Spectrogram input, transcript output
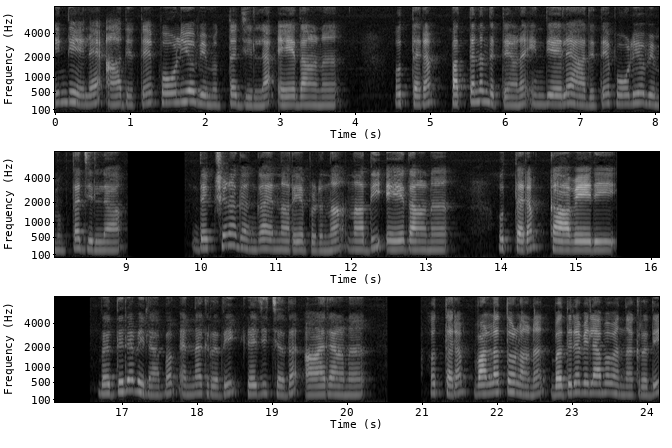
ഇന്ത്യയിലെ ആദ്യത്തെ പോളിയോ വിമുക്ത ജില്ല ഏതാണ്? ഉത്തരം പത്തനംതിട്ടയാണ് ഇന്ത്യയിലെ ആദ്യത്തെ പോളിയോ വിമുക്ത ജില്ല. ദക്ഷിണഗംഗ എന്നറിയപ്പെടുന്ന നദി ഏതാണ്? ഉത്തരം കാവേരി. ഭദ്രവിലാപം എന്ന കൃതി രചിച്ചത് ആരാണ്? ഉത്തരം വള്ളത്തോളാണ് ഭദ്രവിലാപം എന്ന കൃതി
